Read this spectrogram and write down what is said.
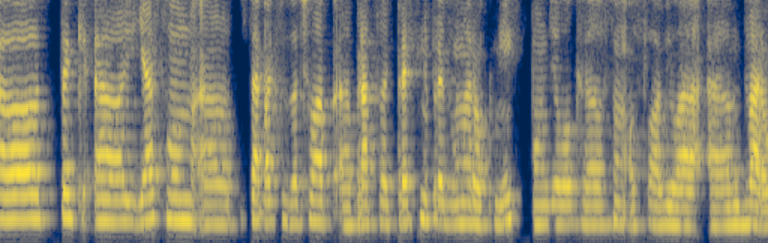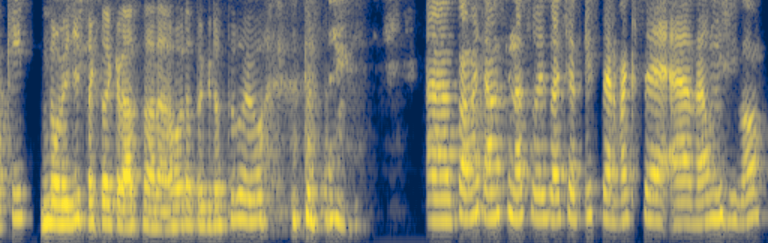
Uh, tak uh, ja som uh, v Starbuckse začala uh, pracovať presne pred dvoma rokmi. V pondelok uh, som oslavila uh, dva roky. No vidíš, tak to je krásná náhoda, to gratuluju. Uh, pamätám si na svoje začiatky v Starbuckse uh, veľmi živo.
